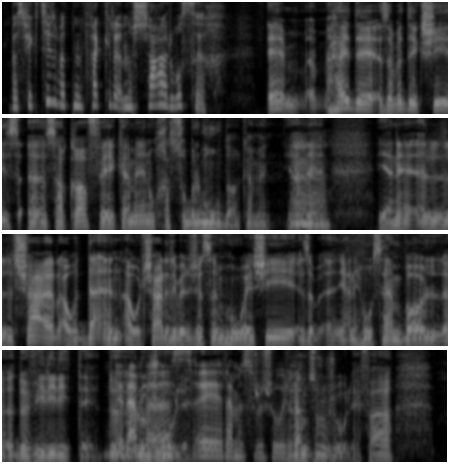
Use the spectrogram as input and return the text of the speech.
بس في كتير بتنفكر إنه الشعر وسخ. إيه هيدي إذا بدك شيء ثقافي كمان وخصه بالموضة كمان. يعني مم. يعني الشعر أو الدقن أو الشعر اللي بالجسم هو شيء يعني هو symbole de virilité de رجولة. إيه رمز رجولة. رمز رجولة. ف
